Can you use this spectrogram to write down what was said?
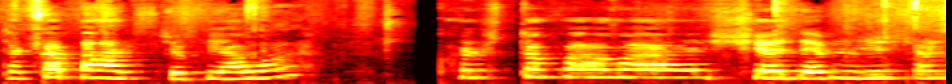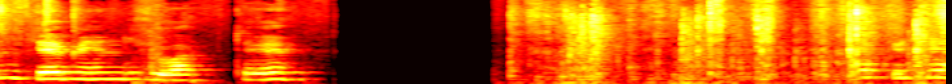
taka bardzo biała, kosztowała 79 zł. Także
